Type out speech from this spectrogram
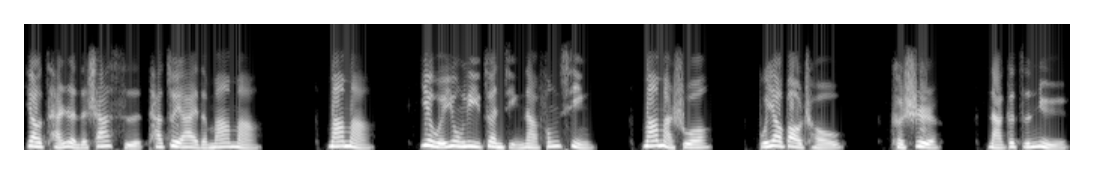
要残忍的杀死他最爱的妈妈？妈妈，叶维用力攥紧那封信。妈妈说：“不要报仇。”可是哪个子女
